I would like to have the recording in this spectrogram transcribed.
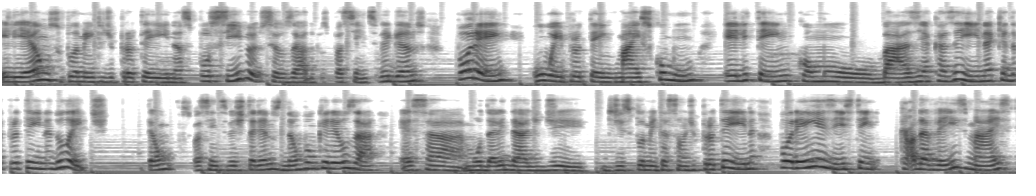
ele é um suplemento de proteínas possível de ser usado para os pacientes veganos, porém, o whey protein mais comum, ele tem como base a caseína, que é da proteína do leite. Então, os pacientes vegetarianos não vão querer usar essa modalidade de, de suplementação de proteína, porém, existem cada vez mais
